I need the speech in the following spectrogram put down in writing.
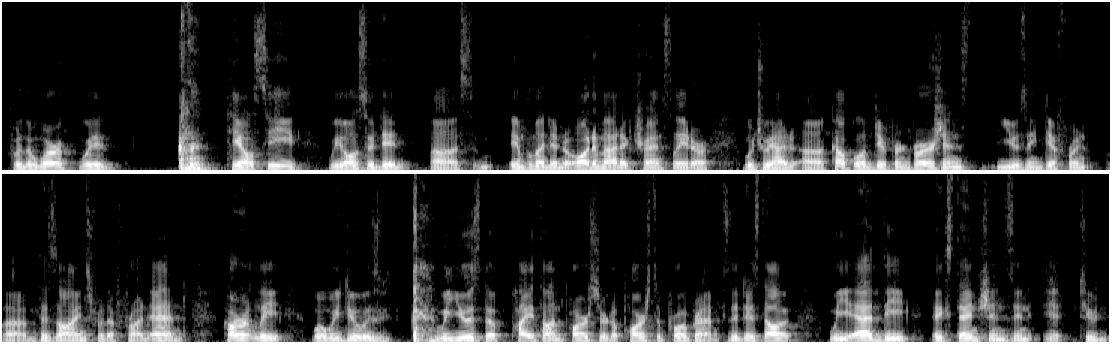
for the work with TLC, we also did uh, implemented an automatic translator, which we had a couple of different versions using different uh, designs for the front end. Currently, what we do is we use the Python parser to parse the program because we add the extensions in, to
